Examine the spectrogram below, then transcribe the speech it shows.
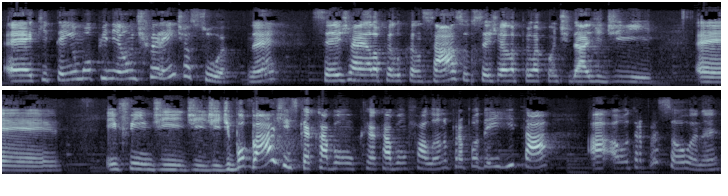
é, que têm uma opinião diferente à sua, né? Seja ela pelo cansaço, seja ela pela quantidade de. É, enfim, de, de, de, bobagens que acabam, que acabam falando para poder irritar a, a, outra pessoa, né?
